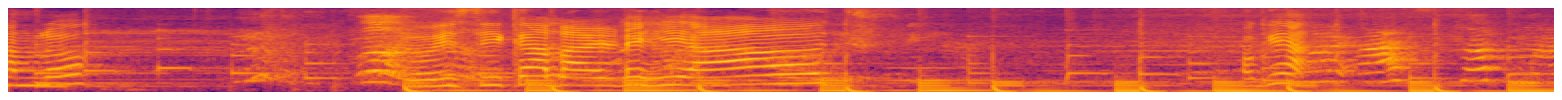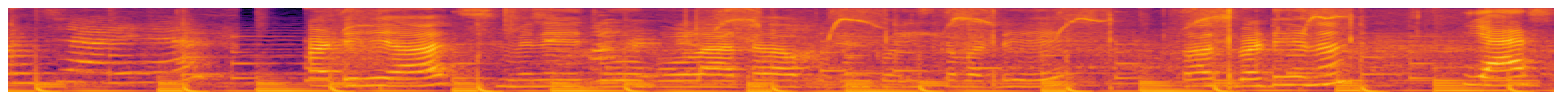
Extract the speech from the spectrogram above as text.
हम लोग। तो इसी का बर्थडे है आज। हो गया? हैं बर्थडे है आज। मैंने जो बोला था आप लोगों को इसका बर्थडे है। तो आज बर्थडे है ना? यस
